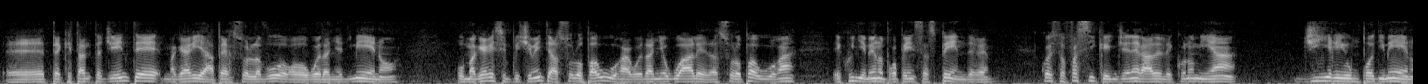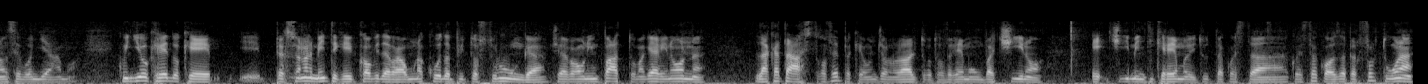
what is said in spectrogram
eh, perché tanta gente magari ha perso il lavoro o guadagna di meno, o magari semplicemente ha solo paura, guadagna uguale da solo paura e quindi è meno propensa a spendere. Questo fa sì che in generale l'economia giri un po' di meno, se vogliamo. Quindi io credo che eh, personalmente che il Covid avrà una coda piuttosto lunga, cioè avrà un impatto magari non la catastrofe, perché un giorno o l'altro troveremo un vaccino e ci dimenticheremo di tutta questa, questa cosa per fortuna,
